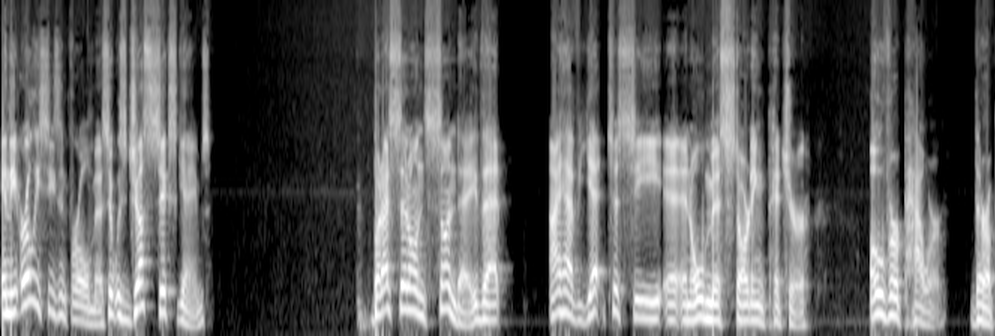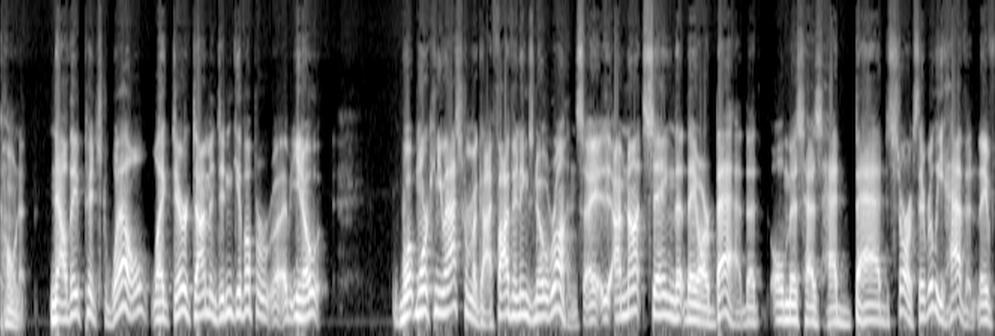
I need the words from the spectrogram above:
In the early season for Ole Miss, it was just six games. But I said on Sunday that I have yet to see an Ole Miss starting pitcher overpower their opponent. Now they've pitched well, like Derek Diamond didn't give up a uh, you know what more can you ask from a guy? Five innings, no runs. I, am not saying that they are bad, that Ole Miss has had bad starts. They really haven't. They've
